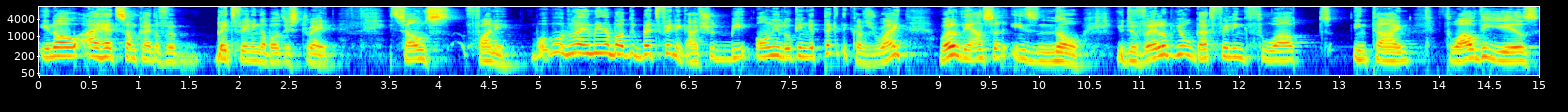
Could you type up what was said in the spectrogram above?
you know, I had some kind of a bad feeling about this trade. It sounds funny. What, what, do I mean about the bad feeling? I should be only looking at technicals, right? Well, the answer is no. You develop your gut feeling throughout in time throughout the years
